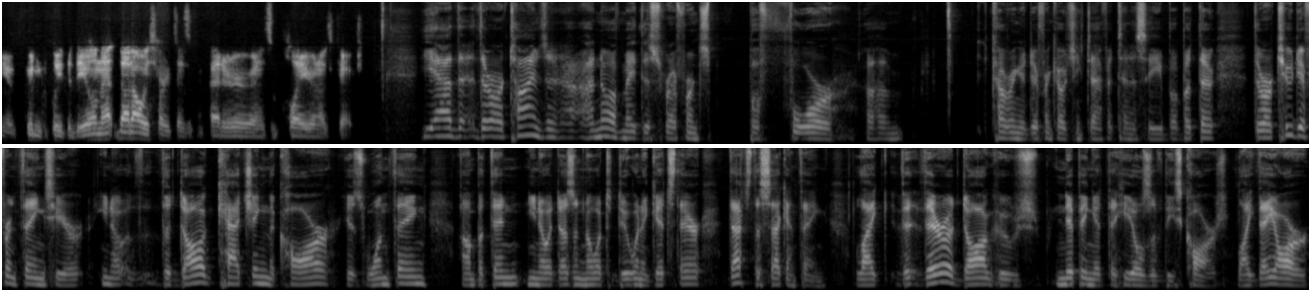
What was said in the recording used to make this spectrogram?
you know, couldn't complete the deal. And that that always hurts as a competitor and as a player and as a coach. Yeah, there are times, and I know I've made this reference before um, covering a different coaching staff at Tennessee, but but there there are two different things here. You know, the dog catching the car is one thing, um, but then you know it doesn't know what to do when it gets there. That's the second thing. Like they're a dog who's nipping at the heels of these cars. Like they are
